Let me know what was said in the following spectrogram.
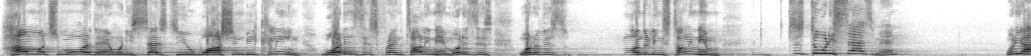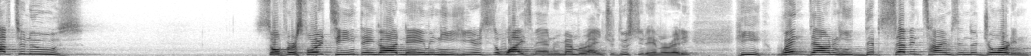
How much more then when he says to you, wash and be clean? What is his friend telling him? What is his one of his underlings telling him? Just do what he says, man. What do you have to lose? So, verse 14, thank God, Naaman, he hears, he's a wise man. Remember, I introduced you to him already. He went down and he dipped seven times in the Jordan,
